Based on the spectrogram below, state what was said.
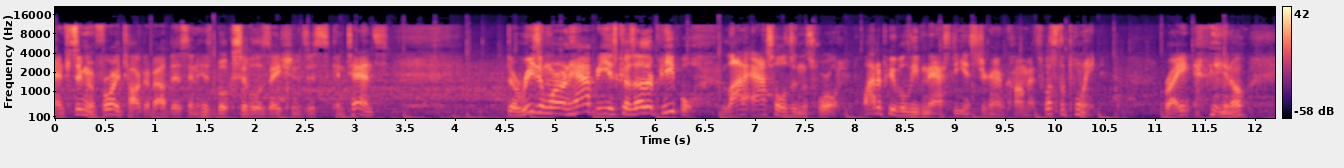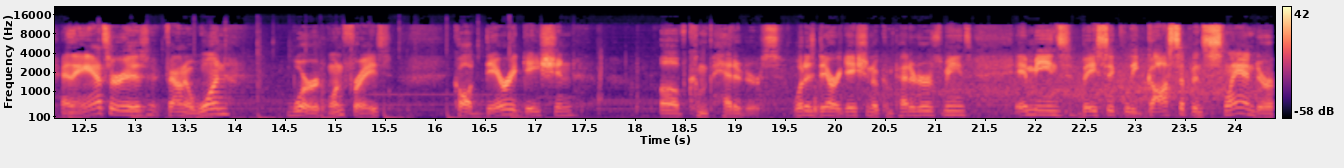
and Sigmund Freud talked about this in his book Civilization is Discontent, the reason we're unhappy is because other people, a lot of assholes in this world. Why do people leave nasty Instagram comments? What's the point? Right? you know? And the answer is found in one word, one phrase called derogation of competitors. What does derogation of competitors means? It means basically gossip and slander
